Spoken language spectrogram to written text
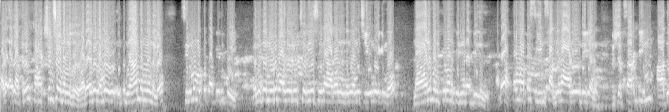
അത് അത്. അത്രയും കറക്ഷൻസ് വന്നിട്ടുണ്ട് ബ്രോ അതായത് നമ്മൾ ഇപ്പൊ ഞാൻ തന്നെ ഉണ്ടല്ലോ സിനിമ മൊത്തം ഡബ് ചെയ്ത് പോയി. എന്നിട്ട് എന്നോട് പറഞ്ഞ ഒരു ചെറിയ സീൻ ആവാനുണ്ടെന്ന് നമ്മൾ ചെയ്യുന്ന ചോദിക്കുമ്പോ നാല് മണിക്കൂറാണ് പിന്നെ ഡബ് ചെയ്തത് അത് അത്രമാത്രം സീൻസ് അദ്ദേഹം ആഡ് ചെയ്തുകൊണ്ടിരിക്കുകയാണ്. ഋഷഭ് സാറും ടീമും അത്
